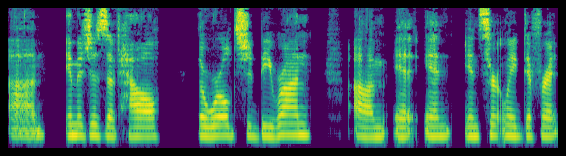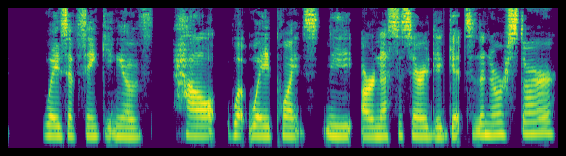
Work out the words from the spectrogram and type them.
um, images of how the world should be run, um, and, and certainly different ways of thinking of how, what waypoints need, are necessary to get to the North Star,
